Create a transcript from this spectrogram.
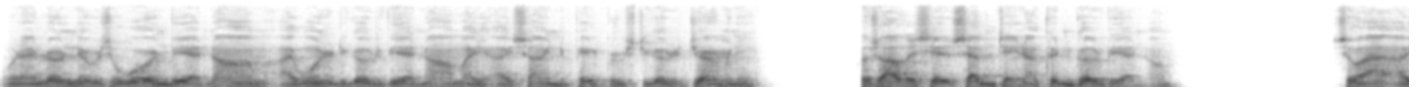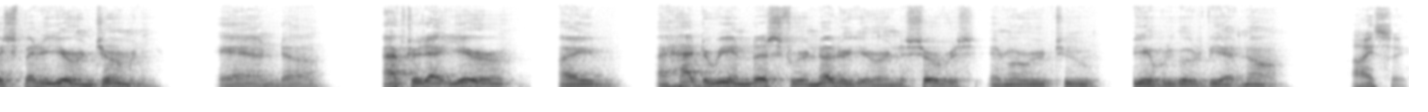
when I learned there was a war in Vietnam, I wanted to go to Vietnam. I, I signed the papers to go to Germany because obviously at 17 I couldn't go to Vietnam. So I, I spent a year in Germany, and uh, after that year, I I had to reenlist for another year in the service in order to be able to go to Vietnam. I see.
